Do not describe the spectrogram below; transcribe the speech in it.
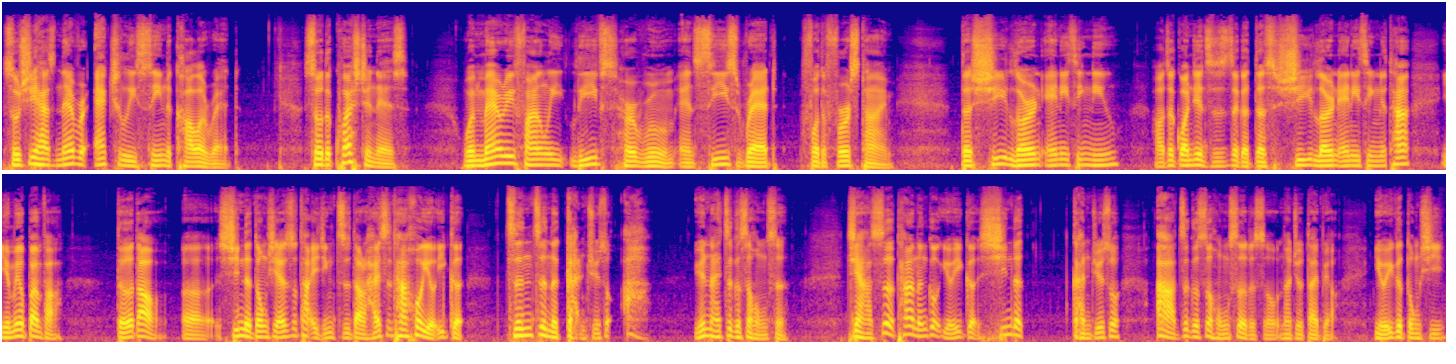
so she has never actually seen the color red. So the question is, when Mary finally leaves her room and sees red for the first time, Does she learn anything new？好，这关键词是这个。Does she learn anything new？她有没有办法得到呃新的东西？还是说她已经知道了？还是她会有一个真正的感觉，说啊，原来这个是红色。假设她能够有一个新的感觉，说啊，这个是红色的时候，那就代表有一个东西，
